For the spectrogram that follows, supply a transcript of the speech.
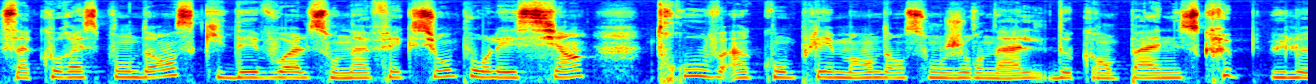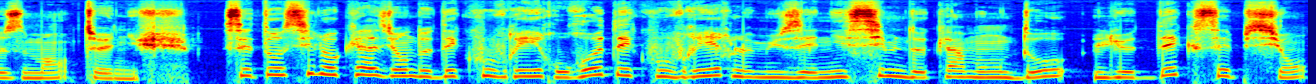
Sa correspondance, qui dévoile son affection pour les siens, trouve un complément dans son journal de campagne scrupuleusement tenu. C'est aussi l'occasion de découvrir ou redécouvrir le musée Nissim de Camondo, lieu d'exception,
